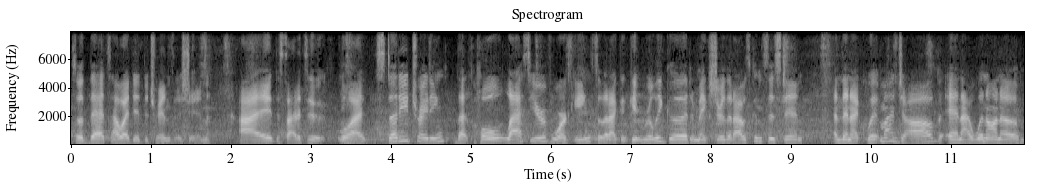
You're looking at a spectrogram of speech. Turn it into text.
So that's how I did the transition. I decided to, well, I studied trading that whole last year of working so that I could get really good and make sure that I was consistent. And then I quit my job and I went on a,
